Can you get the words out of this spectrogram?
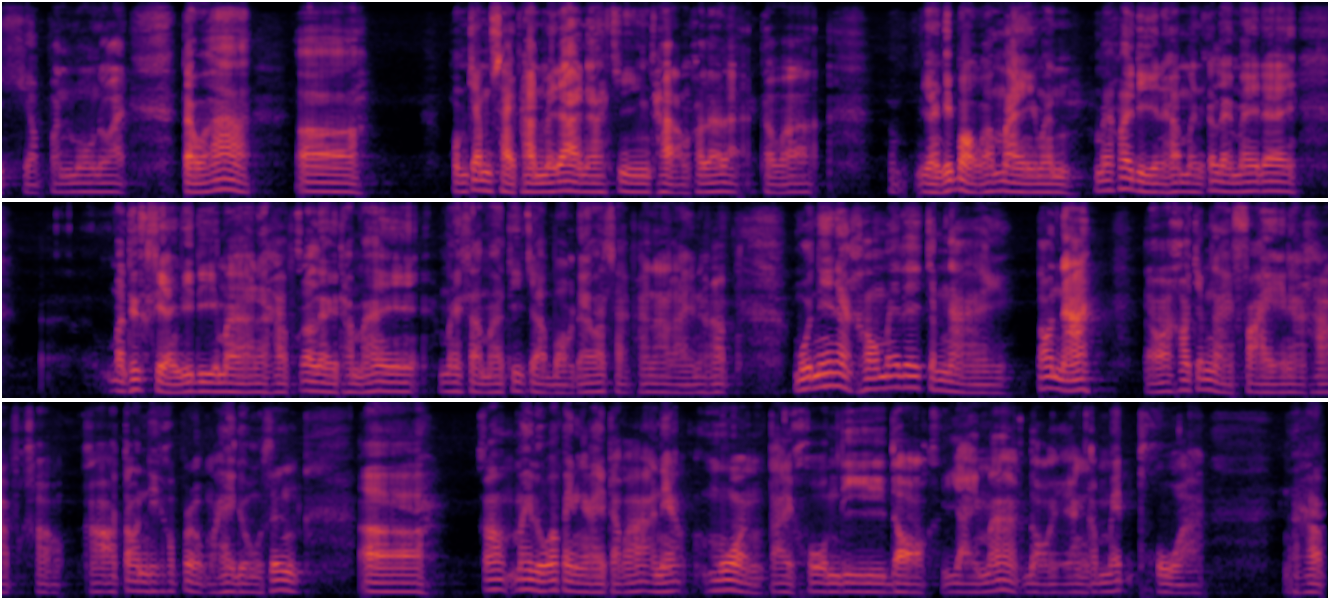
มีเขียวปนม่วงด้วย แต่ว่าเออผมจำสายพันธุ์ไม่ได้นะ จริงถามเขาแล้วแหละแต่ว่าอย่างที่บอกว่าไมค์มันไม่ค่อยดีนะครับ มันก็เลยไม่ได้บันทึกเสียงดีๆมานะครับ ก็เลยทำให้ไม่สามารถที่จะบอกได้ว่าสายพันธุ์อะไรนะครับบูธนี้เนี่ยเขาไม่ได้จำหน่ายต้นนะ แต่ว่าเขาจำหน่ายไฟนะครับเขาเขาเอาต้นที่เขาปลูกมาให้ดู ซึ่งเออก็ไม่รู้ว่าเป็นไงแต่ว่าอันเนี้ยม่วงไตรโคมดีดอกใหญ่มาก ดอกอย่างกับเม็ดถั่วนะครับ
